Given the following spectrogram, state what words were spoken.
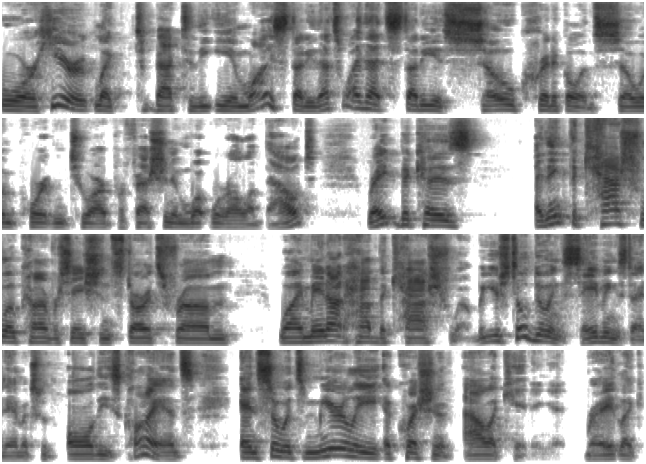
or here, like to, back to the EMY study, that's why that study is so critical and so important to our profession and what we're all about, right? Because I think the cash flow conversation starts from, well, I may not have the cash flow, but you're still doing savings dynamics with all these clients. And so it's merely a question of allocating it, right? Like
